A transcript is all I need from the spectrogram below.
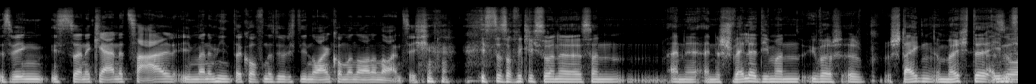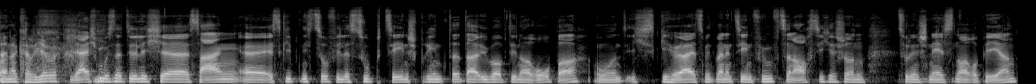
Deswegen ist so eine kleine Zahl in meinem Hinterkopf natürlich die 9,99. Ist das auch wirklich so eine, so eine, eine Schwelle, die man übersteigen möchte also, in seiner Karriere? Ja, ich muss natürlich äh, sagen, äh, es gibt nicht so viele Sub-10-Sprinter da überhaupt in Europa. Und ich gehöre jetzt mit meinen 10,15 auch sicher schon zu den schnellsten Europäern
